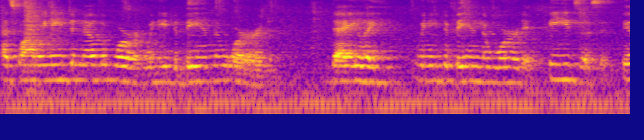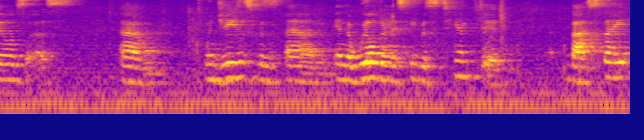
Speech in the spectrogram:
That's why we need to know the word. We need to be in the word daily. We need to be in the word. It feeds us, it fills us. Um, when Jesus was um, in the wilderness, he was tempted by Satan,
